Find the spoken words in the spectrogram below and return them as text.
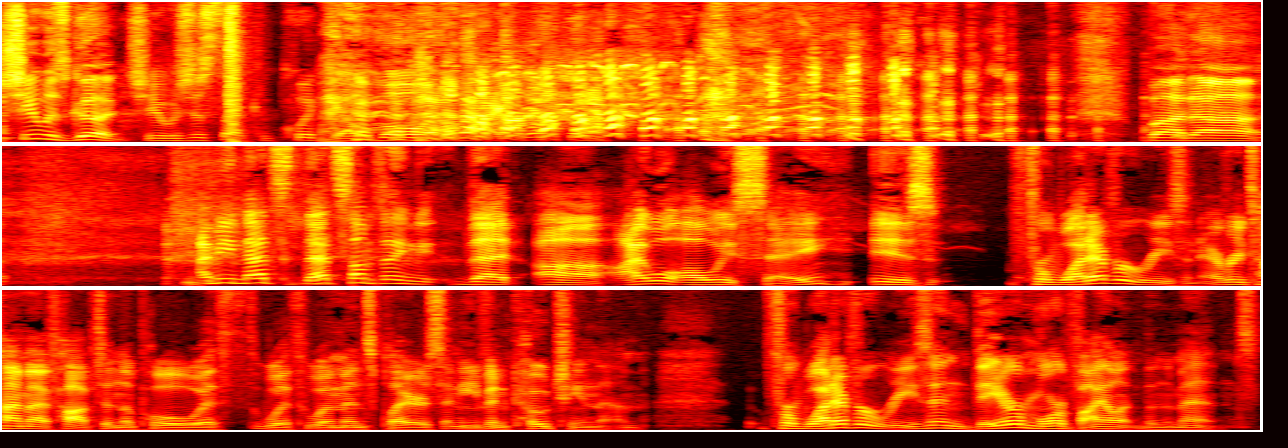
she was good. She was just like a quick elbow. And I'm like, but uh, I mean, that's that's something that uh, I will always say is for whatever reason, every time I've hopped in the pool with with women's players and even coaching them, for whatever reason, they are more violent than the men's.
